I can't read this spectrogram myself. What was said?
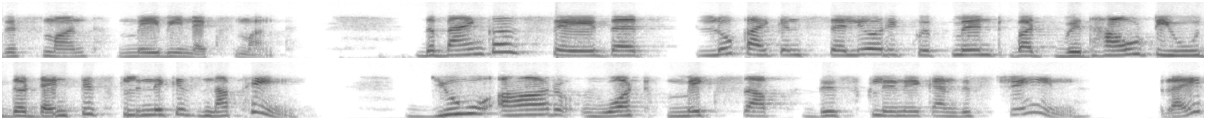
this month, maybe next month. The bankers say that, look, I can sell your equipment, but without you, the dentist clinic is nothing. You are what makes up this clinic and this chain, right?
